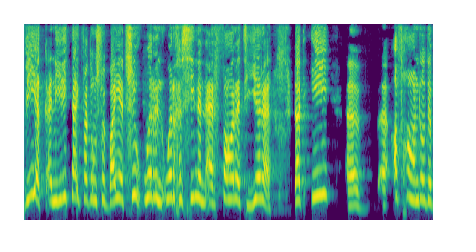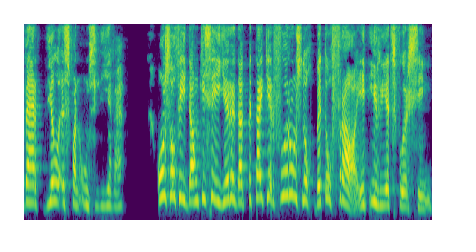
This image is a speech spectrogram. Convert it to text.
week in hierdie tyd wat ons verby het so oor en oor gesien en ervaar het Here dat U 'n uh, uh, afgehandelde werk deel is van ons lewe. Ons wil vir U dankie sê Here dat baie keer voor ons nog bid of vra, het U reeds voorsien.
